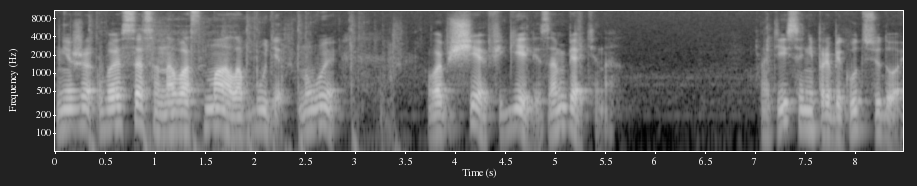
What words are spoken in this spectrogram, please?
Мне же ВСС на вас мало будет. Ну вы вообще офигели, зомбятина. Надеюсь, они пробегут сюда.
